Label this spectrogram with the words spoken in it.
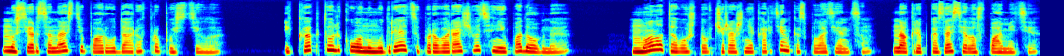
но сердце Насти пару ударов пропустило. И как только он умудряется проворачивать неподобное. Мало того, что вчерашняя картинка с полотенцем накрепко засела в памяти,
